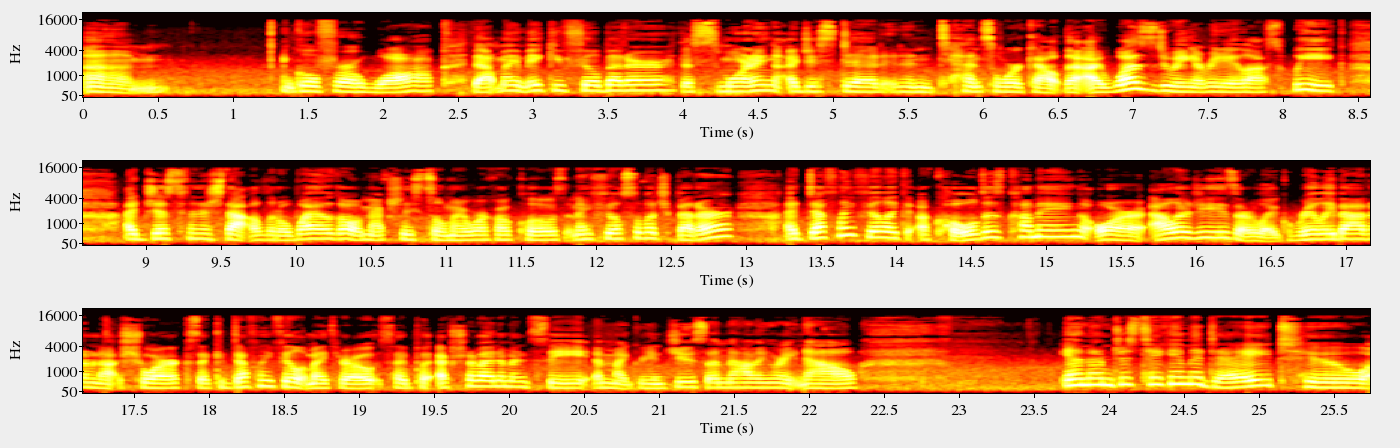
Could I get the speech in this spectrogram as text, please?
Um, go for a walk. That might make you feel better. This morning, I just did an intense workout that I was doing every day last week. I just finished that a little while ago. I'm actually still in my workout clothes and I feel so much better. I definitely feel like a cold is coming or allergies are like really bad. I'm not sure because I can definitely feel it in my throat. So I put extra vitamin C in my green juice I'm having right now. And I'm just taking the day to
